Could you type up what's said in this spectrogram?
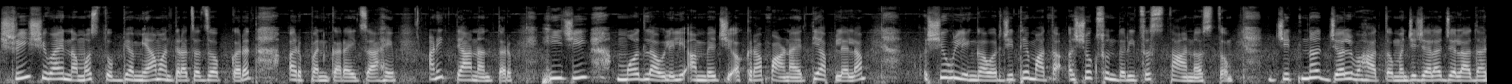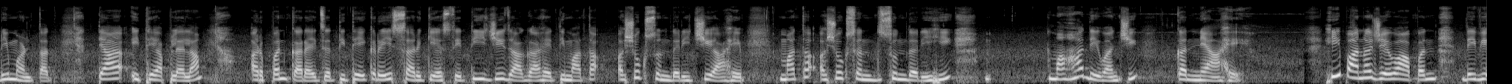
श्री शिवाय नमस्तुभ्यम या मंत्राचा जप करत अर्पण करायचं आहे. आणि त्यानंतर ही जी मध लावलेली आंब्याची अकरा पानं आहेत ती आपल्याला शिवलिंगावर जिथे माता अशोक सुंदरीचं स्थान असतं जिथनं जल वाहतं म्हणजे ज्याला जलाधारी म्हणतात त्या इथे आपल्याला अर्पण करायचं. तिथे एक रेससारखी असते. ती जी जागा आहे ती माता अशोक सुंदरीची आहे. माता अशोक सुंदरी ही महादेवांची कन्या आहे. ही पानं जेव्हा आपण देवी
